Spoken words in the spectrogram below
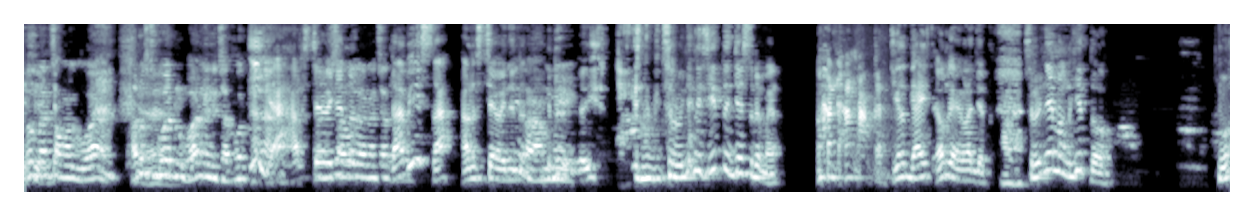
Lu match sama gua. Harus gua duluan yang ngechat lu. Iya harus ceweknya lu nggak bisa. Harus ceweknya Ini dulu serunya di situ justru men. Ada anak kecil guys. Oke lanjut. Serunya emang di situ. Wow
